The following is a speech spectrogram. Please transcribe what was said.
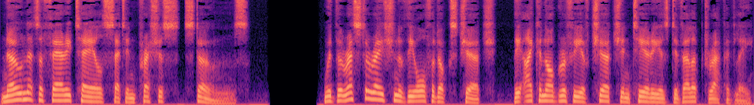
known as a fairy tale set in precious stones. With the restoration of the Orthodox Church, the iconography of church interiors developed rapidly.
